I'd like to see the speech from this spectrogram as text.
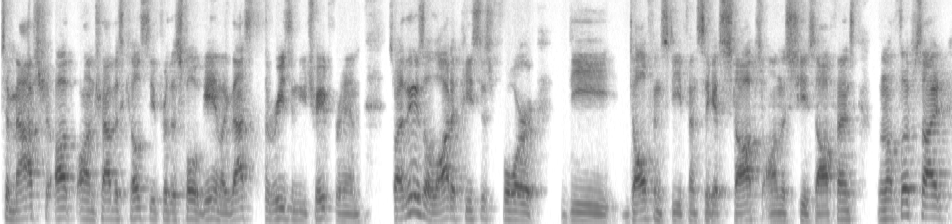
to match up on Travis Kelce for this whole game. Like that's the reason you trade for him. So I think there's a lot of pieces for the Dolphins defense to get stops on this Chiefs offense. And on the flip side,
